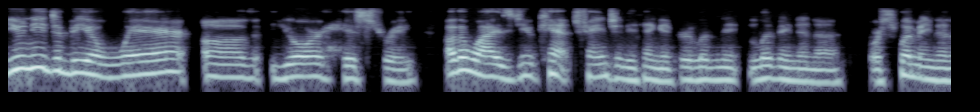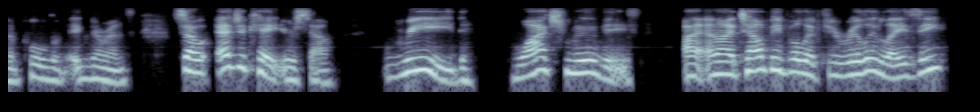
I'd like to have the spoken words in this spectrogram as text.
You need to be aware of your history. Otherwise, you can't change anything if you're living, living in a or swimming in a pool of ignorance. So, educate yourself, read, watch movies. I, and I tell people if you're really lazy,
